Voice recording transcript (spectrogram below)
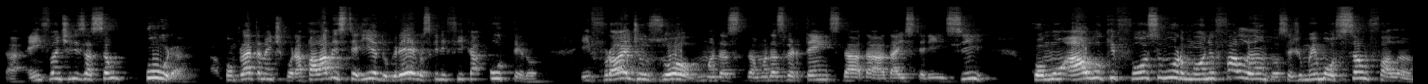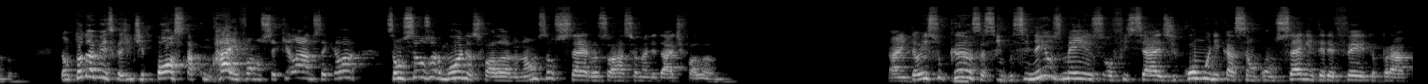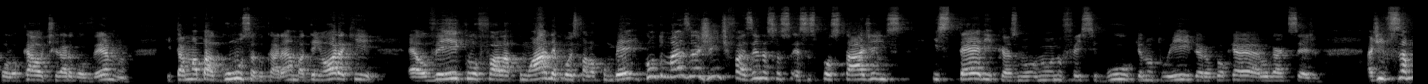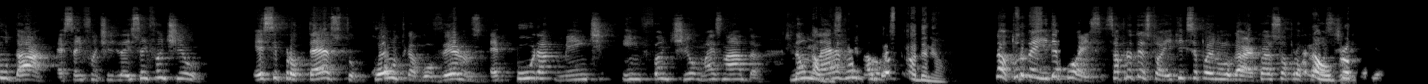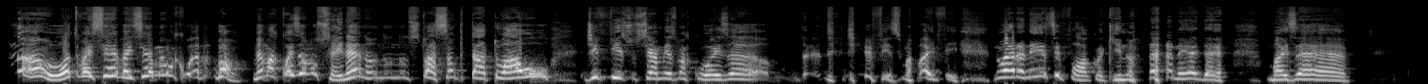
Tá? É infantilização pura, completamente pura. A palavra histeria do grego significa útero. E Freud usou uma das, uma das vertentes da, da, da histeria em si como algo que fosse um hormônio falando, ou seja, uma emoção falando. Então, toda vez que a gente posta com raiva, não sei o que lá, não sei o que lá, são seus hormônios falando, não seu cérebro, sua racionalidade falando. Tá? Então, isso cansa, assim, se nem os meios oficiais de comunicação conseguem ter efeito para colocar ou tirar o governo, que está uma bagunça do caramba, tem hora que é, o veículo fala com A, depois fala com B, e quanto mais a gente fazendo essas, essas postagens histéricas no, no, no, Facebook, no Twitter, ou qualquer lugar que seja, a gente precisa mudar essa infantilidade. Isso é infantil. Esse protesto contra governos é puramente infantil, mais nada. Não, não leva. a protestar, Daniel. Não, tudo bem. E depois? Você protestou aí, o que, que você põe no lugar? Qual é a sua proposta? Não, pro... Não, o outro vai ser, vai ser a mesma coisa. Bom, mesma coisa eu não sei, né? Na situação que está atual, difícil ser a mesma coisa. Difícil, mas enfim. Não era nem esse foco aqui, não era nem a ideia. Mas é.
